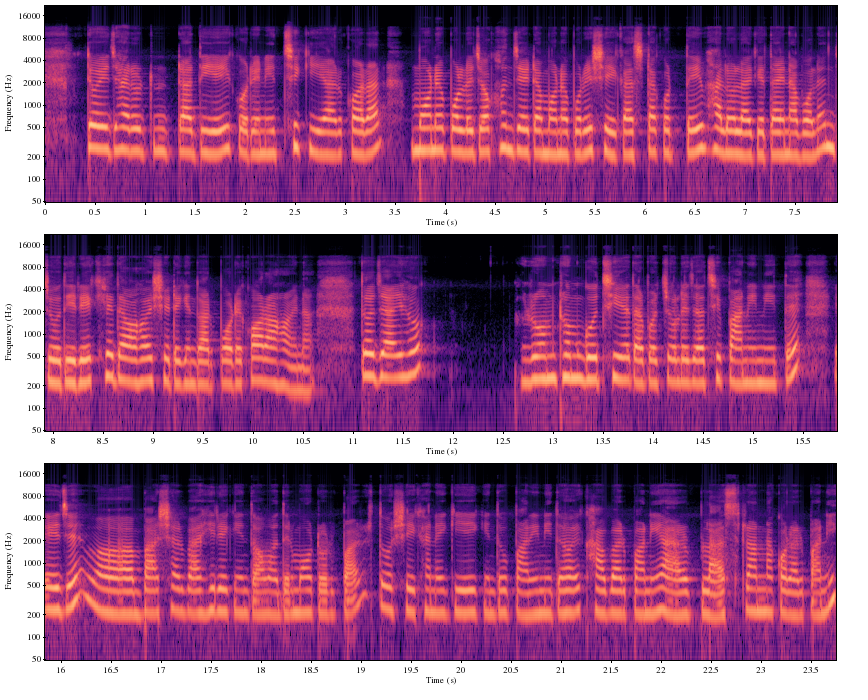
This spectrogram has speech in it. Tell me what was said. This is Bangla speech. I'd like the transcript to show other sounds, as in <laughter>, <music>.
তো এই ঝাড়ুটা দিয়েই করে নিচ্ছি কি আর করার। মনে পড়লে যখন যেটা মনে পড়ে, সেই কাজটা করতেই ভালো লাগে, তাই না বলেন? যদি রেখে দেওয়া হয়, সেটা কিন্তু আর পরে করা হয় না। তো যাই হোক রুম ঠুম গুছিয়ে তারপর চলে যাচ্ছি পানি নিতে। এই যে বাসার বাহিরে কিন্তু আমাদের মোটর পার তো সেখানে গিয়েই কিন্তু পানি নিতে হয়, খাবার পানি আর প্লাস রান্না করার পানি।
